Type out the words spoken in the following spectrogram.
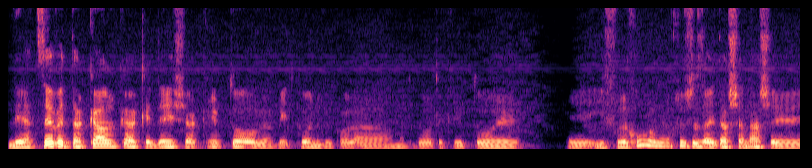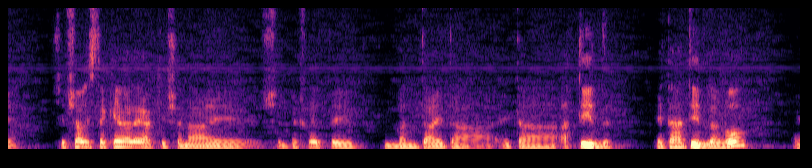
לייצב את הקרקע כדי שהקריפטו והביטקוין וכל המטבעות הקריפטו אה, אה, יפרחו, אז אני חושב שזו הייתה שנה ש, שאפשר להסתכל עליה כשנה אה, שבהחלט אה, בנתה את, ה, את העתיד, את העתיד לבוא, אה,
